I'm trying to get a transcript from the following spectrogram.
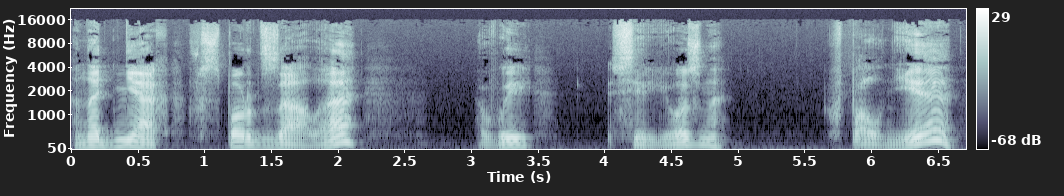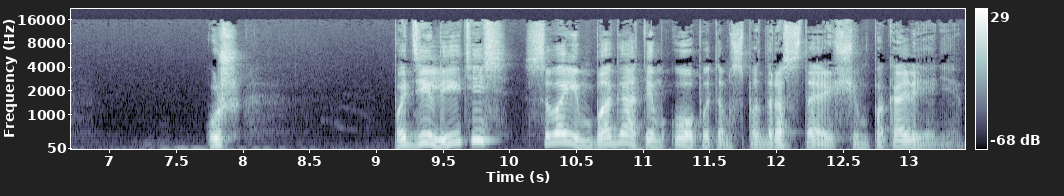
на днях в спортзал, а? Вы серьезно? Вполне. Уж поделитесь своим богатым опытом с подрастающим поколением.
